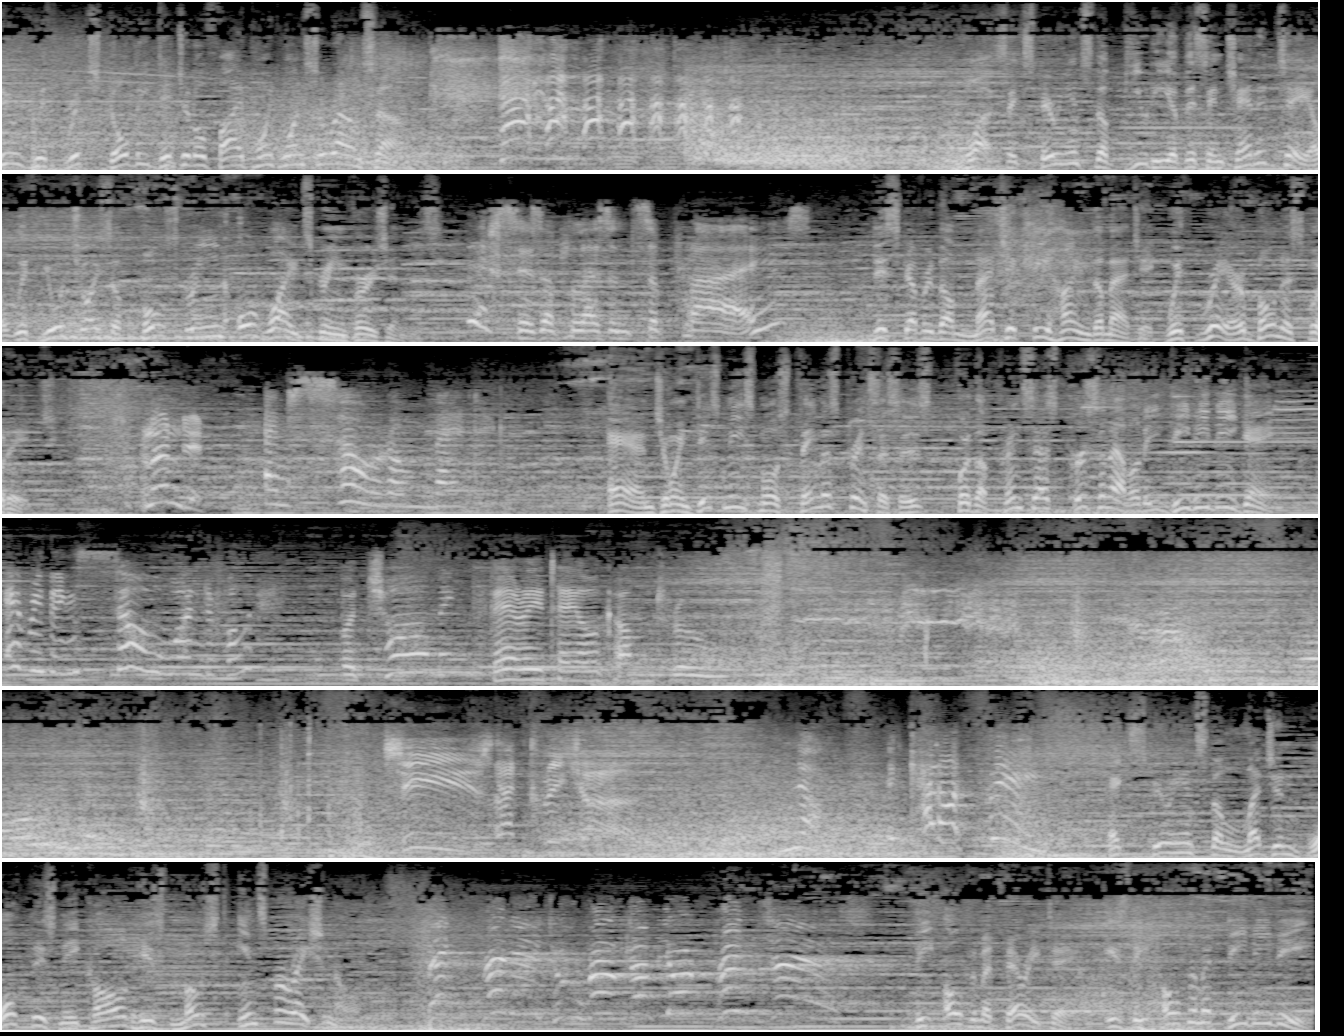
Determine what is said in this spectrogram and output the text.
Filled with rich Dolby Digital 5.1 surround sound. Plus, experience the beauty of this enchanted tale with your choice of full screen or widescreen versions. This is a pleasant surprise. Discover the magic behind the magic with rare bonus footage. Splendid! And so romantic. And join Disney's most famous princesses for the Princess Personality DVD game. Everything's so wonderful. The charming fairy tale come true. That creature! No, it cannot be! Experience the legend Walt Disney called his most inspirational. Make ready to welcome your princess! The Ultimate Fairy Tale is the ultimate DVD.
